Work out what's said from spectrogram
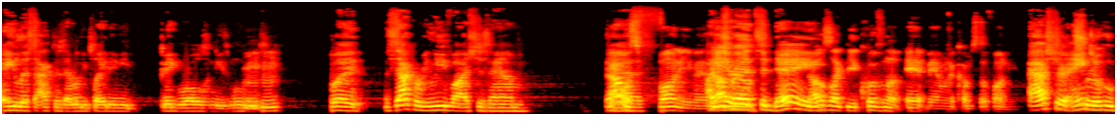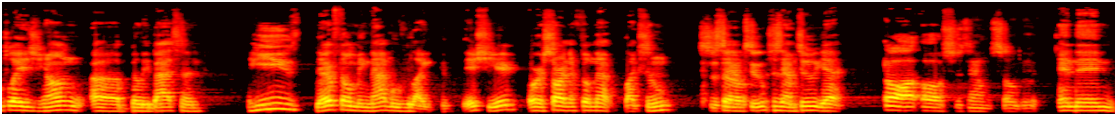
A list actors that really played any big roles in these movies. Mhm. But Zachary Levi, Shazam. That was funny, man. I That, just read today that was like the equivalent of Ant Man when it comes to funny. Asher Angel, True. who plays young uh, Billy Batson. He's they're filming that movie like this year or starting to film that like soon. Shazam So- too. Shazam two, yeah. Oh, oh, Shazam was so good. And then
